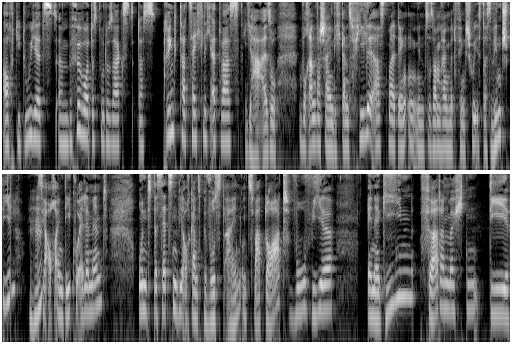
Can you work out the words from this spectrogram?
auch die du jetzt ähm, befürwortest, wo du sagst, das bringt tatsächlich etwas? Ja, also woran wahrscheinlich ganz viele erstmal denken im Zusammenhang mit Feng Shui ist das Windspiel. Mhm. Ist ja auch ein Deko-Element. Und das setzen wir auch ganz bewusst ein. Und zwar dort, wo wir Energien fördern möchten, die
